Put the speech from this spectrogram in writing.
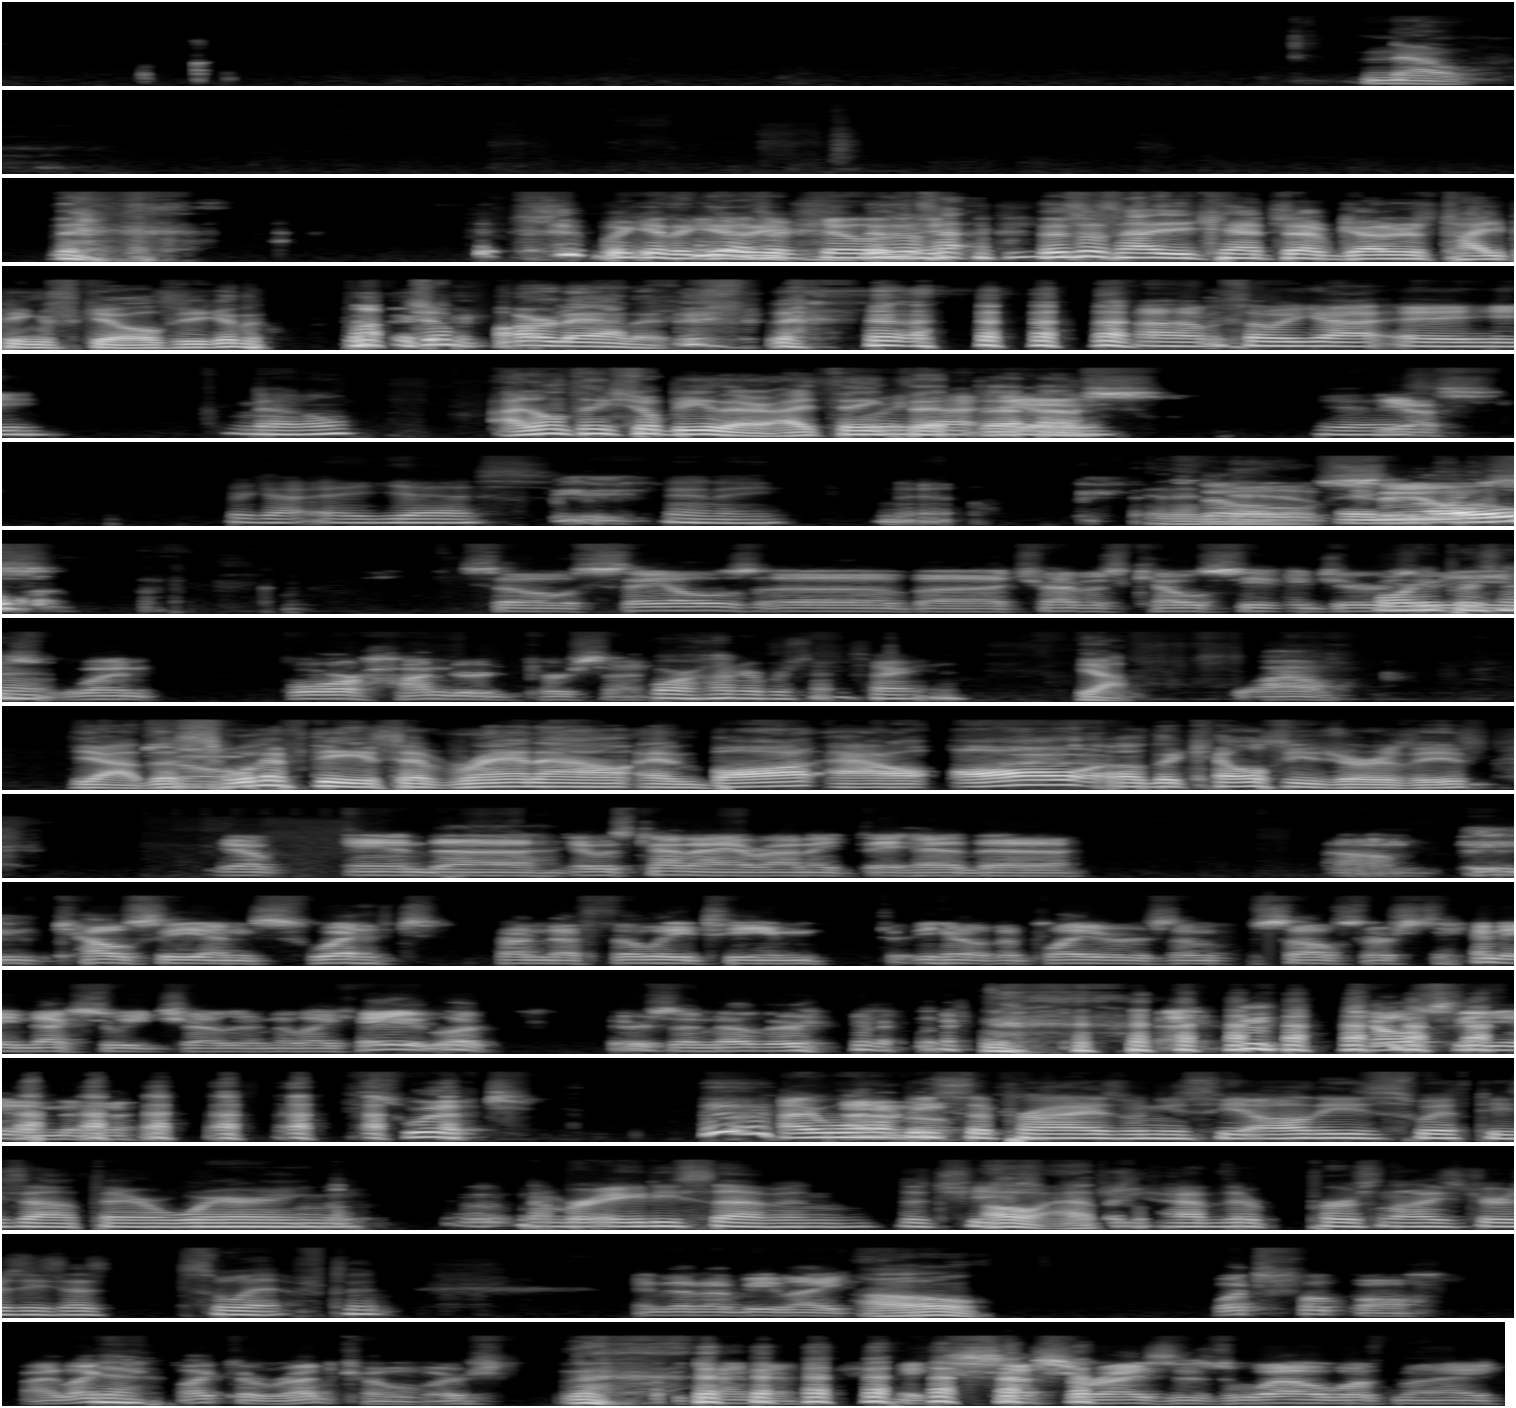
No. We're gonna You get guys it. are killing this, is how, this is how you catch up Gunner's typing skills. You can punch him hard at it. Um, so we got a no. I don't think she'll be there. I think We that got uh, a- Yes. Yes. Yes. We got a yes and a no. and then So no. And sales. no? So sales of uh, Travis Kelce jerseys 40%. went four hundred percent. Four hundred percent. Sorry. Yeah. Wow. Yeah, the so- Swifties have ran out and bought out all of the Kelce jerseys. Yep, and uh, it was kind of ironic. They had uh, um, Kelce and Swift from the Philly team. You know, the players themselves are standing next to each other, and they're like, "Hey, look, there's another Kelce and uh, Swift." I won't be know. surprised when you see all these Swifties out there wearing number eighty-seven. The Chiefs Oh, absolutely. have their personalized jerseys as Swift. And then I'll be like, Oh, "What's football?" I like Yeah. like the red colors. Kind of accessorizes well with my.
